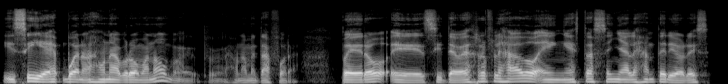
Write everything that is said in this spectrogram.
Y sí, es, bueno, es una broma, ¿no? Pues, es una metáfora. Pero eh, si te ves reflejado en estas señales anteriores,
